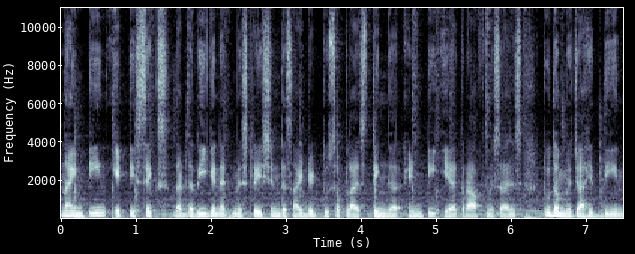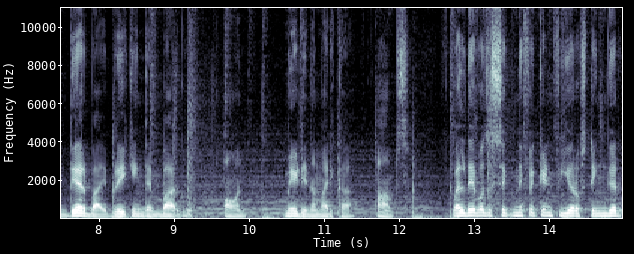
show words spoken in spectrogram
1986 that the Reagan administration decided to supply Stinger anti aircraft missiles to the Mujahideen, thereby breaking the embargo on Made in America arms. While there was a significant fear of Stinger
